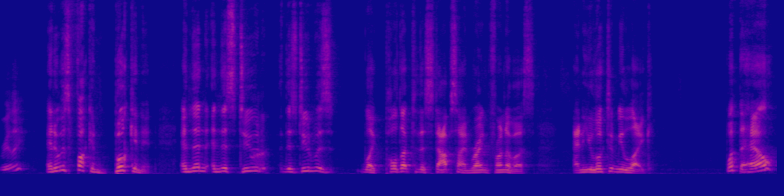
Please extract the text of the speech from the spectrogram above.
Really? and it was fucking booking it. And then and this dude, this dude was like pulled up to the stop sign right in front of us, and he looked at me like, "What the hell?"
